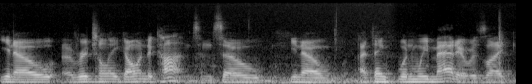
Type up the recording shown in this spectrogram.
you know, originally going to cons. And so, you know, I think when we met, it was like,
